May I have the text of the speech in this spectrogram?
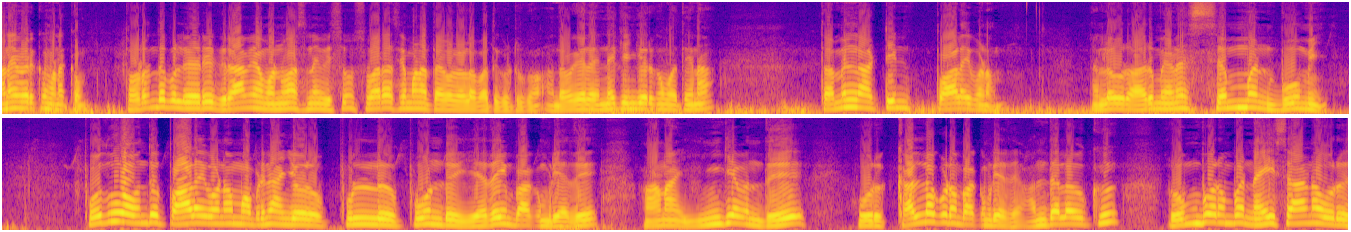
அனைவருக்கும் வணக்கம். தொடர்ந்து பல்வேறு கிராமிய மண்வாசனை விஷயம் சுவாரஸ்யமான தகவல்களை பார்த்துக்கிட்டு இருக்கோம். அந்த வகையில் இன்றைக்கி எங்கே இருக்கும் பார்த்தீங்கன்னா தமிழ்நாட்டின் பாலைவனம். நல்ல ஒரு அருமையான செம்மண் பூமி. பொதுவாக வந்து பாலைவனம் அப்படின்னா அங்கே ஒரு புல் பூண்டு எதையும் பார்க்க முடியாது. ஆனால் இங்கே வந்து ஒரு கல்லை கூட பார்க்க முடியாது. அந்த அளவுக்கு ரொம்ப ரொம்ப நைஸான ஒரு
